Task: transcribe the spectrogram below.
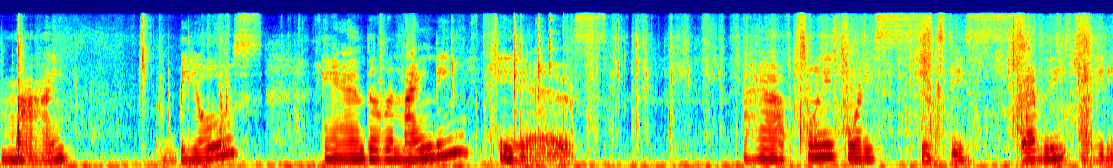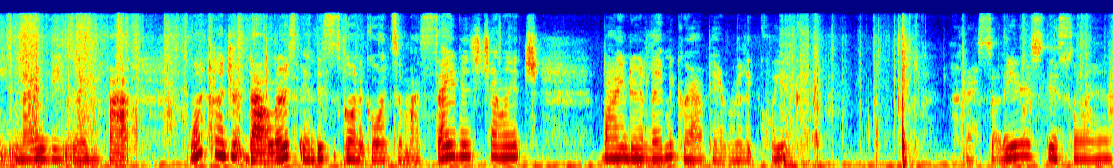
my bills. And the remaining is I have 20, 40, 60, 70, 80, 90, 95, $100. And this is going to go into my savings challenge binder. Let me grab that really quick. Okay, so there's this one.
